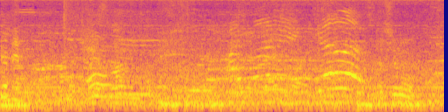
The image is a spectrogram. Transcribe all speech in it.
I want to kill him.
